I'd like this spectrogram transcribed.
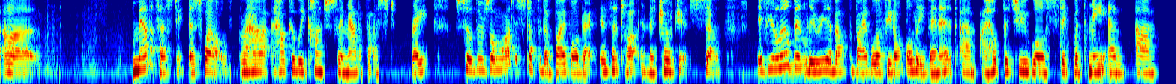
uh, manifesting as well. How, how can we consciously manifest? Right? So there's a lot of stuff in the Bible that isn't taught in the churches. So if you're a little bit leery about the Bible, if you don't believe in it, um, I hope that you will stick with me and um,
